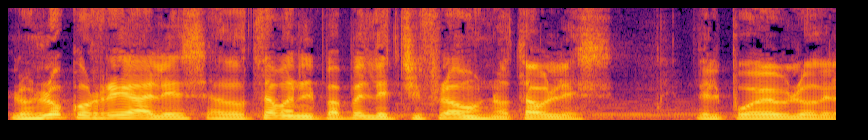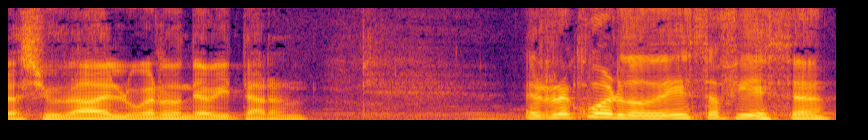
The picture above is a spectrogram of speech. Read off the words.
los locos reales adoptaban el papel de chiflados notables del pueblo, de la ciudad, del lugar donde habitaran. El recuerdo de esta fiesta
